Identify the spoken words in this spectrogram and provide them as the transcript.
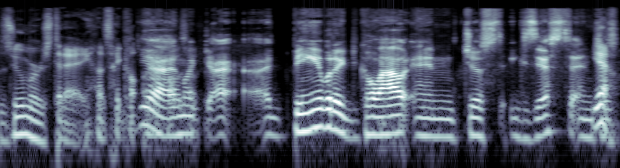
Zoomers today. That's like Yeah, and like I, I, being able to go out and just exist and Yeah. just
